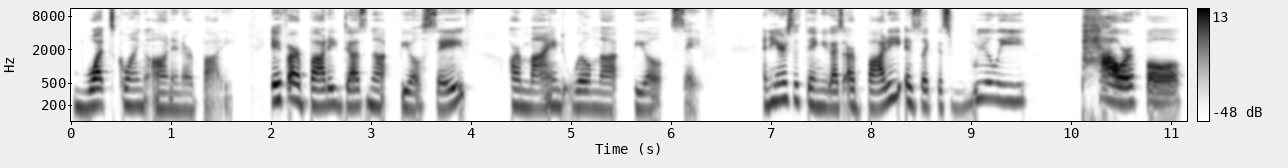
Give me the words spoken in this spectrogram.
what's going on in our body. If our body does not feel safe, our mind will not feel safe. And here's the thing, you guys, our body is like this really powerful,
